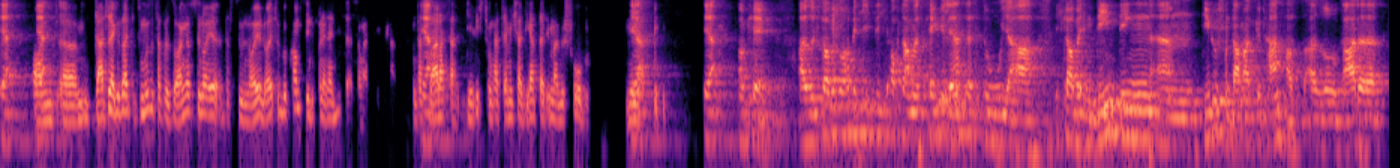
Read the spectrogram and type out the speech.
Ja, und ja. Ähm, da hat er gesagt, du musst jetzt dafür sorgen, dass du neue, dass du neue Leute bekommst, die du von deiner Dienstleistung erzählen kannst. Und das ja. war das halt, die Richtung hat er mich halt die ganze Zeit immer geschoben. Mega. Ja. Ja, okay. Also ich glaube, so habe ich dich auch damals kennengelernt, dass du ja, ich glaube, in den Dingen, ähm, die du schon damals getan hast, also gerade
